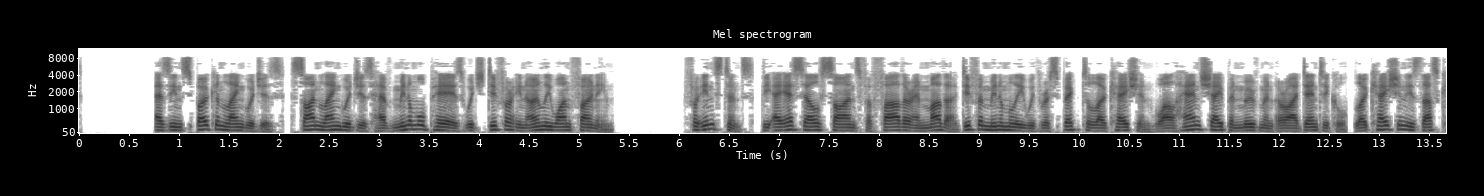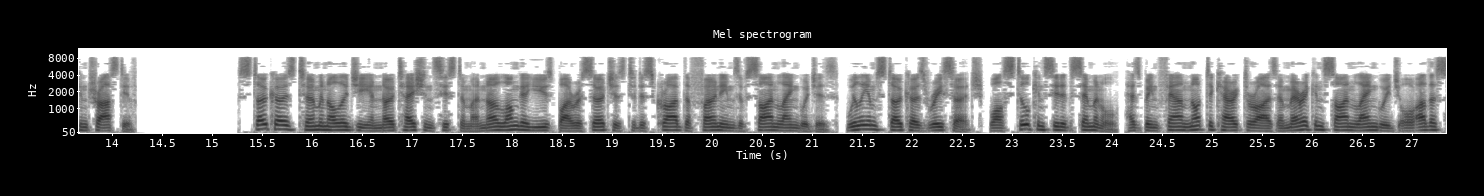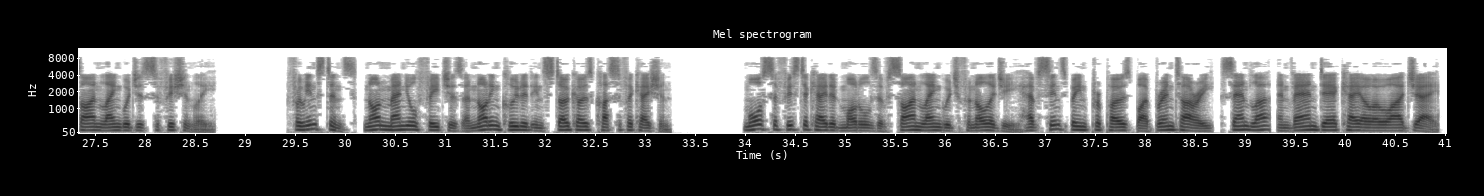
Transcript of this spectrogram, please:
As in spoken languages, sign languages have minimal pairs which differ in only one phoneme. For instance, the ASL signs for father and mother differ minimally with respect to location while hand shape and movement are identical, location is thus contrastive. Stokoe's terminology and notation system are no longer used by researchers to describe the phonemes of sign languages. William Stokoe's research, while still considered seminal, has been found not to characterize American Sign Language or other sign languages sufficiently. For instance, non-manual features are not included in Stokoe's classification. More sophisticated models of sign language phonology have since been proposed by Brentari, Sandler, and van der Kooij.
